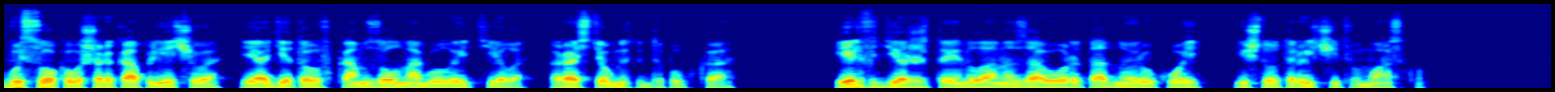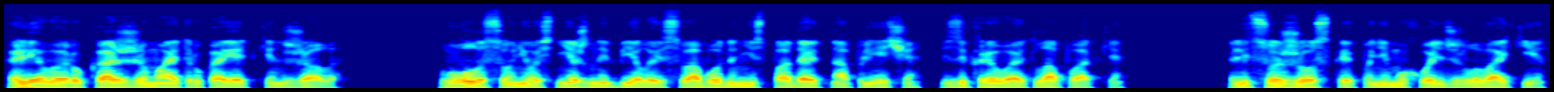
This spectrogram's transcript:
Высокого, широкоплечего и одетого в камзол на голое тело, расстегнутый до пупка. Эльф держит Айнлана за ворот одной рукой и что-то рычит в маску. Левая рука сжимает рукоять кинжала. Волосы у него снежно-белые, свободно не спадают на плечи и закрывают лопатки. Лицо жесткое, по нему ходят желваки.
